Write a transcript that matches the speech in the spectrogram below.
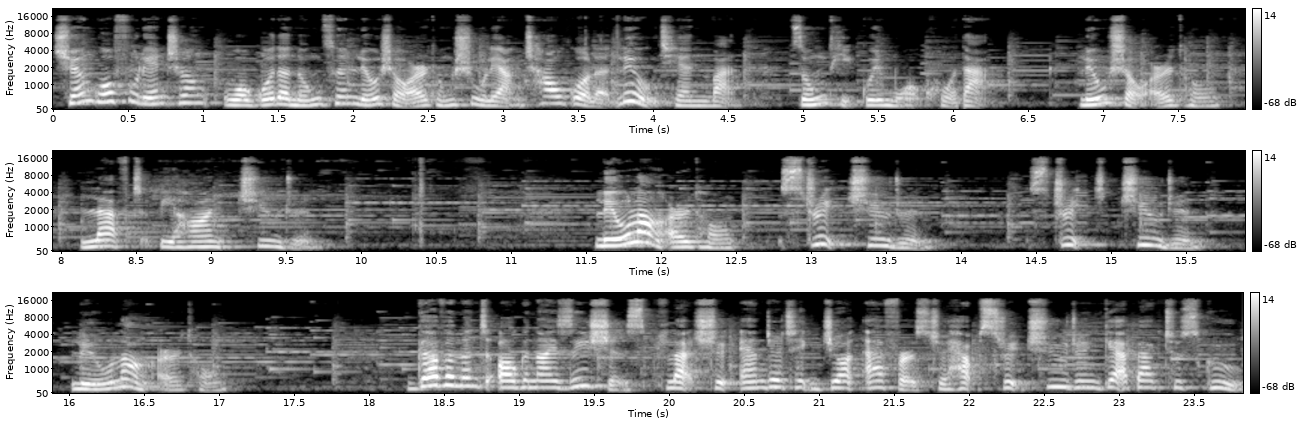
全国妇联称，我国的农村留守儿童数量超过了六千万，总体规模扩大。留守儿童 （left behind children），流浪儿童 （street children），street children。流浪儿童。Government organizations pledge to undertake joint efforts to help street children get back to school.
